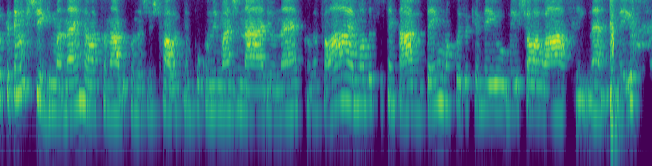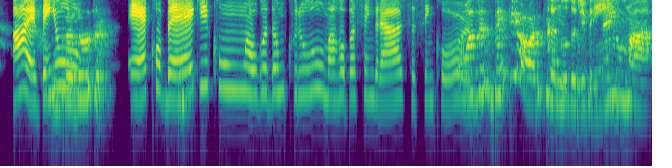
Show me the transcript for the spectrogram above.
porque tem um estigma, né, relacionado quando a gente fala assim um pouco no imaginário, né, quando eu falo, ah, é moda sustentável, tem uma coisa que é meio, meio xalalá, assim, né, meio... Ah, é, vem um o... Produto... É eco bag com algodão cru, uma roupa sem graça, sem cor. Ou às vezes bem pior que Canudo isso. de brinde. Tem uma,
